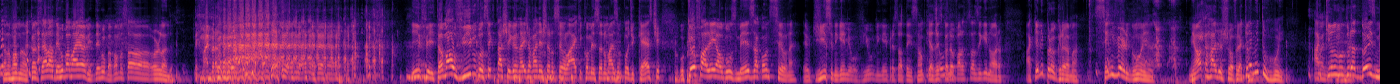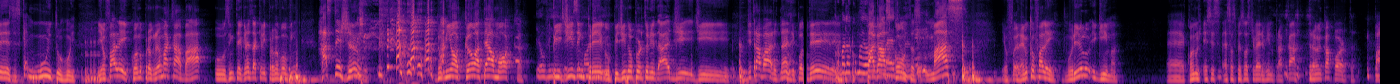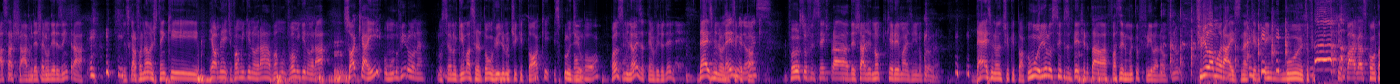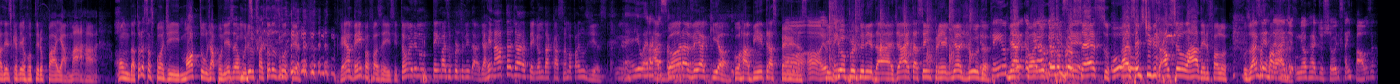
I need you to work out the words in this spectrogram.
Então não vamos não. Cancela, derruba Miami. Derruba. Vamos só Orlando. Tem mais brasileiro. Enfim, tamo ao vivo. Você que tá chegando aí já vai deixando o seu like, começando mais um podcast. O que eu falei há alguns meses aconteceu, né? Eu disse, ninguém me ouviu, ninguém prestou atenção, porque às vezes quando eu falo as pessoas ignoram. Aquele programa sem vergonha, Minhoca Rádio Show, eu falei, aquilo é muito ruim. Aquilo não dura dois meses, que é muito ruim. E eu falei, quando o programa acabar, os integrantes daquele programa vão vir rastejando. do minhocão até a moca. Eu vim Pedindo emprego, modinha. pedindo oportunidade de, de trabalho, né? De poder Trabalhar com maior pagar as né? contas. Mas eu, eu lembro que eu falei, Murilo e Guima. é, quando esses- essas pessoas estiverem vindo pra cá, tranca a porta. Passa a chave, não deixa nenhum deles entrar. E os caras falaram, não, a gente tem que. Realmente, vamos ignorar, vamos, vamos ignorar. Só que aí o mundo virou, né? Luciano Guima acertou um vídeo no TikTok, explodiu. Bombou. Quantos milhões tem o vídeo dele? 10 milhões 10 no TikTok. milhões? Foi o suficiente pra deixar de não querer mais vir no programa. 10 milhões no TikTok. O Murilo simplesmente ele tá fazendo muito frila, né? O Frila, frila Moraes, né? Que ele tem muito. Que paga as contas dele, escrever roteiro pra Yamaha, Honda, todas essas porra de moto japonesa, é o Murilo que faz todos os roteiros. Ganha bem pra fazer isso. Então ele não tem mais oportunidade. A Renata já pegamos da caçamba faz uns dias. É, eu era caçador. Agora veio aqui, ó, com o rabinho entre as pernas. Ó, ó, eu pediu tenho- oportunidade. Ai, tá sem emprego, me ajuda. Eu tenho me eu acolhe. Eu, algo tô no dizer. processo. O- Ah, eu sempre estive ao seu lado, ele falou. Usou Na essas verdade, palavras. o meu rádio show ele está em pausa.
